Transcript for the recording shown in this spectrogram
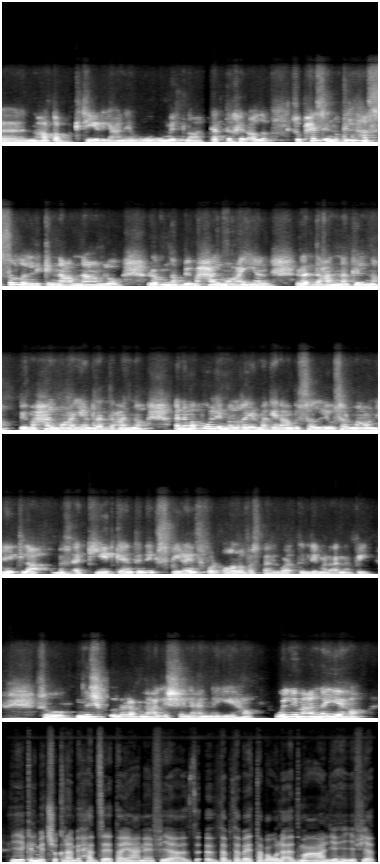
آه انعطب كثير يعني ومتنا. كتر خير الله. so بحس إنه كل هالصلاة اللي كنا عم نعمله ربنا بمحل معين رد عنا كلنا. بمحل معين رد عنا. أنا ما بقول إنه الغير ما كان عم بيصلي وصار معهم هيك. لا بس أكيد كانت an experience for all of us بهالوقت اللي مرقنا فيه. so so, نشكر لربنا على الأشياء اللي عنا إياها واللي ما عنا إياها. هي كلمة شكرا بحد ذاتها يعني فيها الذبذبات تبعولها قد ما عالية هي فيها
